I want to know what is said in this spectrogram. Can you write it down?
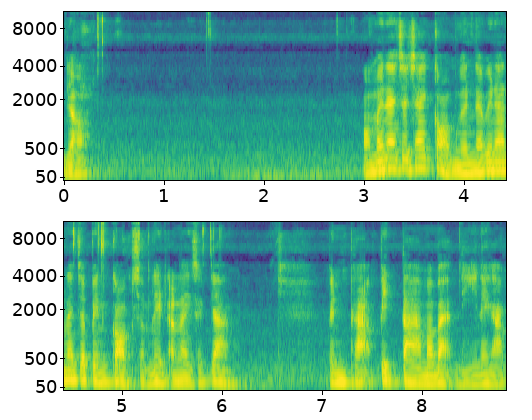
เดี๋ยวอ๋อไม่น่าจะใช่กรอบเงินนะพี่นะน่าจะเป็นกรอบสำเร็จอะไรสักอย่าง เป็นพระปิดตามาแบบนี้นะครับ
